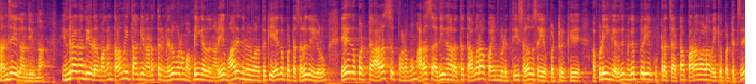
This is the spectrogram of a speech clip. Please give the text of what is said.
சஞ்சய் காந்தியும் தான். இந்திரா காந்தியோட மகன் தலைமை தாங்கி நடத்துகிற நிறுவனம் அப்படிங்கிறதுனாலேயே மாருதி நிறுவனத்துக்கு ஏகப்பட்ட சலுகைகளும் ஏகப்பட்ட அரசு பணமும் அரசு அதிகாரத்தை தவறாக பயன்படுத்தி செலவு செய்யப்பட்டிருக்கு அப்படிங்கிறது மிகப்பெரிய குற்றச்சாட்டாக பரவலாக வைக்கப்பட்டுச்சு.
